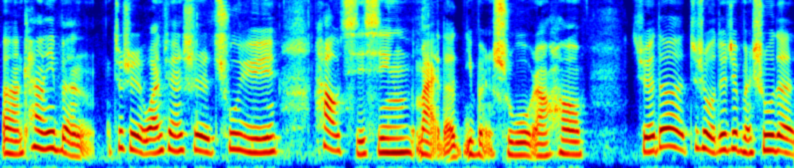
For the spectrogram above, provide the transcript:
嗯，看了一本，就是完全是出于好奇心买的一本书，然后觉得就是我对这本书的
